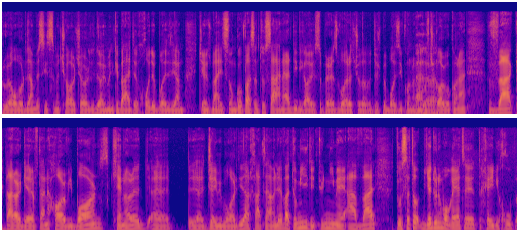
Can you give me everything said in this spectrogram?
روی آوردن به سیستم 442 دایموند که بعد خود بازی هم جیمز مدیسون گفت اصلا تو صحنه دیدی که آیسو پرز وارد شد و توش به بازی کنن بله، بله. چیکار بکنن و قرار گرفتن هاروی بارنز کنار جیمی واردی در خط حمله. و تو می‌دیدی تو نیمه اول دو سه تا یه دونه موقعیت خیلی خوب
